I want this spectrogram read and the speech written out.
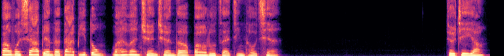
把我下边的大逼洞完完全全的暴露在镜头前。就这样，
